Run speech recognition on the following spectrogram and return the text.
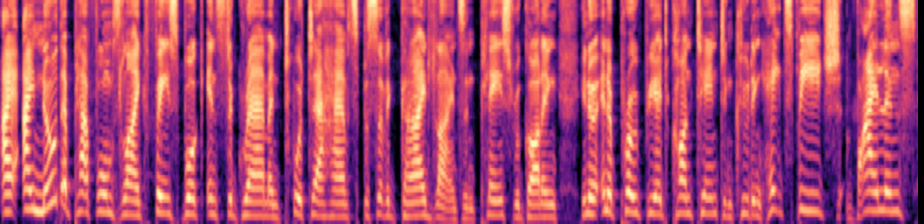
I, I know that platforms like Facebook, Instagram, and Twitter have specific guidelines in place regarding, you know, inappropriate content, including hate speech, violence,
